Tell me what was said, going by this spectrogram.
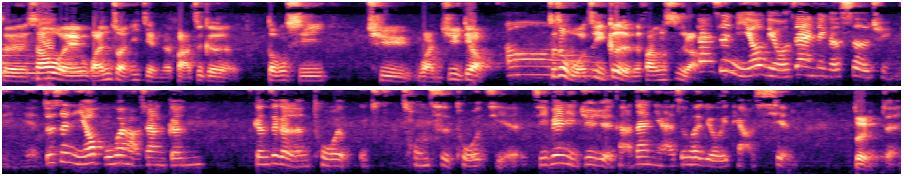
对，稍微婉转一点的把这个东西去婉拒掉。哦，这是我自己个人的方式啦。但是你又留在那个社群里面，就是你又不会好像跟跟这个人脱从此脱节，即便你拒绝他，但你还是会留一条线。对对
